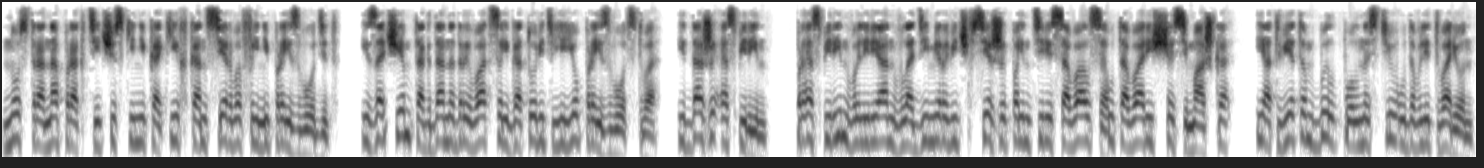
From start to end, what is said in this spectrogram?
но страна практически никаких консервов и не производит. И зачем тогда надрываться и готовить ее производство? И даже аспирин. Про аспирин Валериан Владимирович все же поинтересовался у товарища Симашко, и ответом был полностью удовлетворен.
